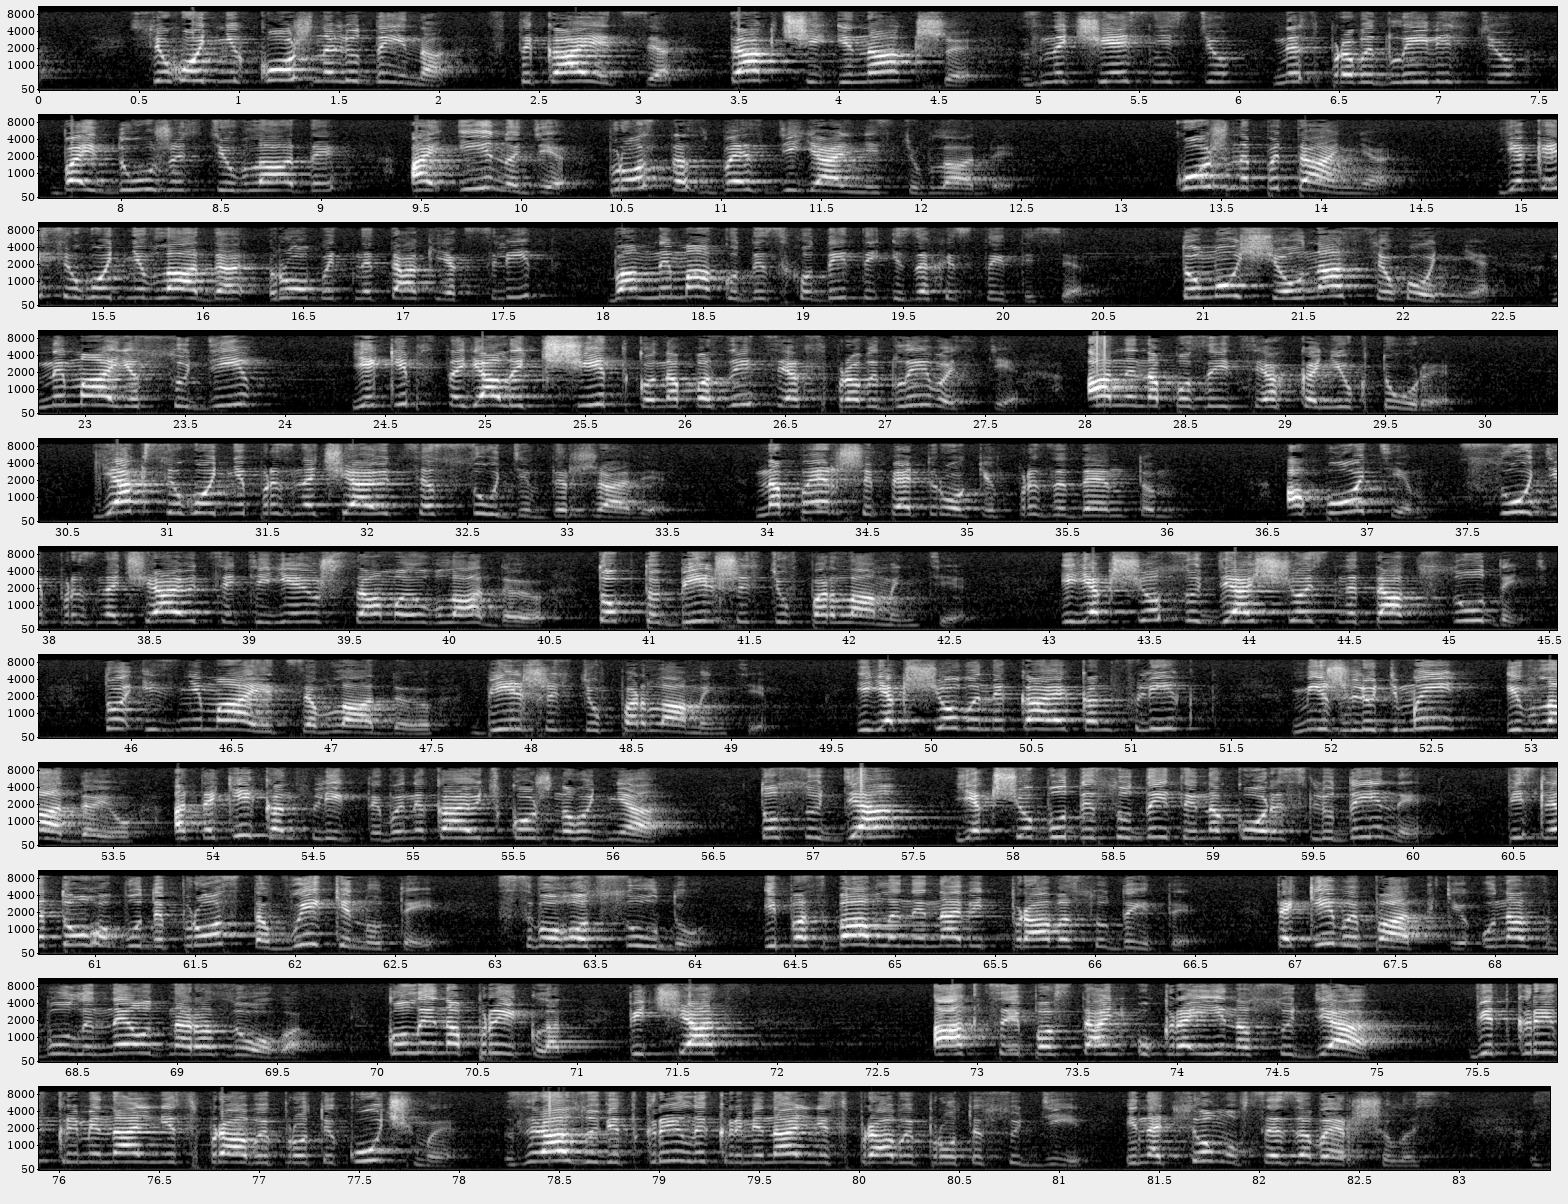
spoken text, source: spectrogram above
Сьогодні кожна людина стикається так чи інакше з нечесністю, несправедливістю, байдужістю влади, а іноді просто з бездіяльністю влади. Кожне питання, яке сьогодні влада робить не так, як слід, вам нема куди сходити і захиститися. Тому що у нас сьогодні немає судів, які б стояли чітко на позиціях справедливості, а не на позиціях кон'юнктури. Як сьогодні призначаються судді в державі? На перші п'ять років президентом, а потім судді призначаються тією ж самою владою, тобто більшістю в парламенті. І якщо суддя щось не так судить, то і знімається владою більшістю в парламенті. І якщо виникає конфлікт між людьми і владою, а такі конфлікти виникають кожного дня, то суддя, якщо буде судити на користь людини, після того буде просто викинутий свого суду і позбавлений навіть права судити. Такі випадки у нас були неодноразово, коли, наприклад, під час акції повстань Україна суддя відкрив кримінальні справи проти кучми, зразу відкрили кримінальні справи проти судді. І на цьому все завершилось.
